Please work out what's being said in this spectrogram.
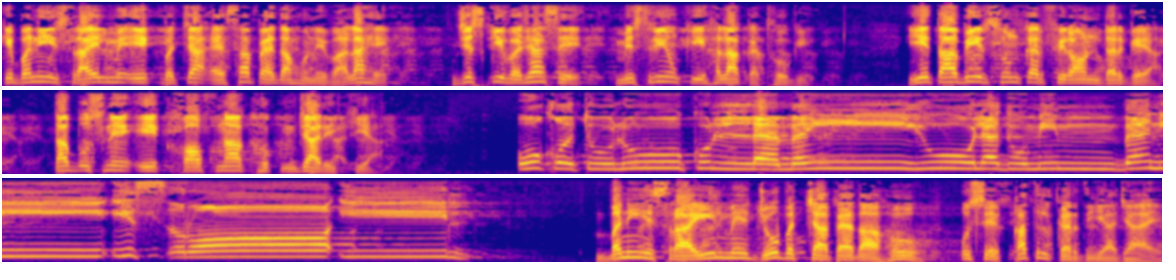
کہ بنی اسرائیل میں ایک بچہ ایسا پیدا ہونے والا ہے جس کی وجہ سے مصریوں کی ہلاکت ہوگی۔ یہ تعبیر سن کر فرون ڈر گیا۔ تب اس نے ایک خوفناک حکم جاری کیا۔ اقتلوا كل من يولد من بني بنی اسرائیل میں جو بچہ پیدا ہو، اسے قتل کر دیا جائے۔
